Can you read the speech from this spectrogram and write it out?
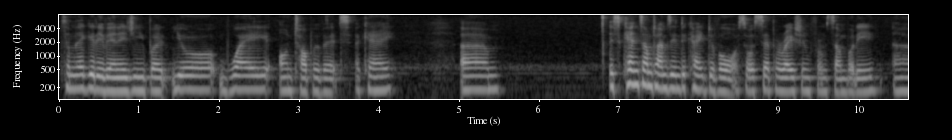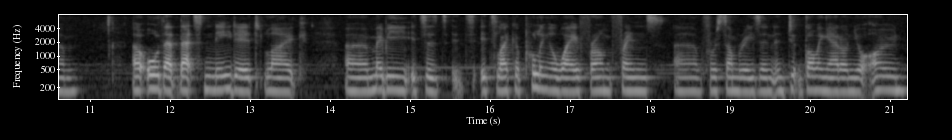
some negative energy, but you're way on top of it, okay? Um, it can sometimes indicate divorce or separation from somebody, um, uh, or that that's needed, like uh, maybe it's, a, it's, it's like a pulling away from friends uh, for some reason and going out on your own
